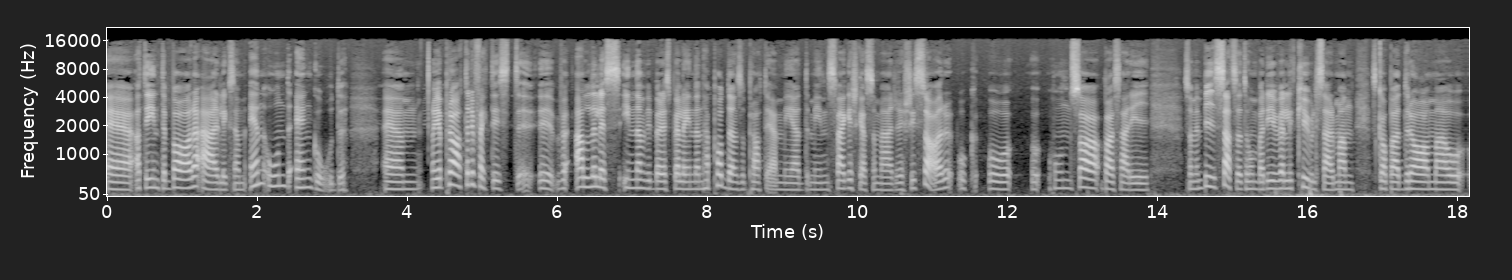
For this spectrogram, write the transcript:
Eh, att det inte bara är liksom en ond, en god. Ehm, och jag pratade faktiskt eh, alldeles innan vi började spela in den här podden så pratade jag med min svägerska som är regissör och, och, och hon sa bara så här i som en bisats att hon bara det är väldigt kul så här man skapar drama och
